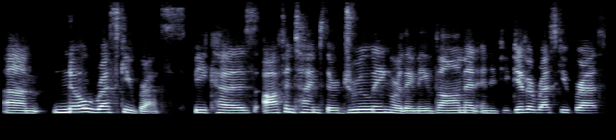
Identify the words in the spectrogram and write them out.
um, no rescue breaths, because oftentimes they're drooling or they may vomit. And if you give a rescue breath,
